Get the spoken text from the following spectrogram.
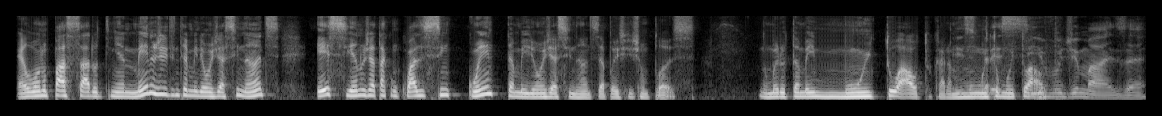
Ela, o ano passado tinha menos de 30 milhões de assinantes, esse ano já está com quase 50 milhões de assinantes da PlayStation Plus. Número também muito alto, cara, muito, muito alto. demais, é.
